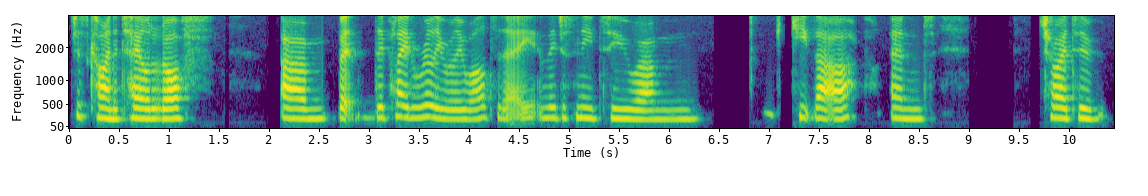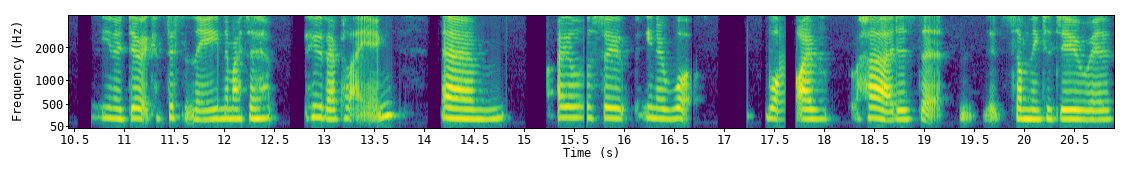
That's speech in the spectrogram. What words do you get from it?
just kind of tailed off. Um, but they played really, really well today, and they just need to um, keep that up and try to you know do it consistently no matter who they're playing um i also you know what what i've heard is that it's something to do with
